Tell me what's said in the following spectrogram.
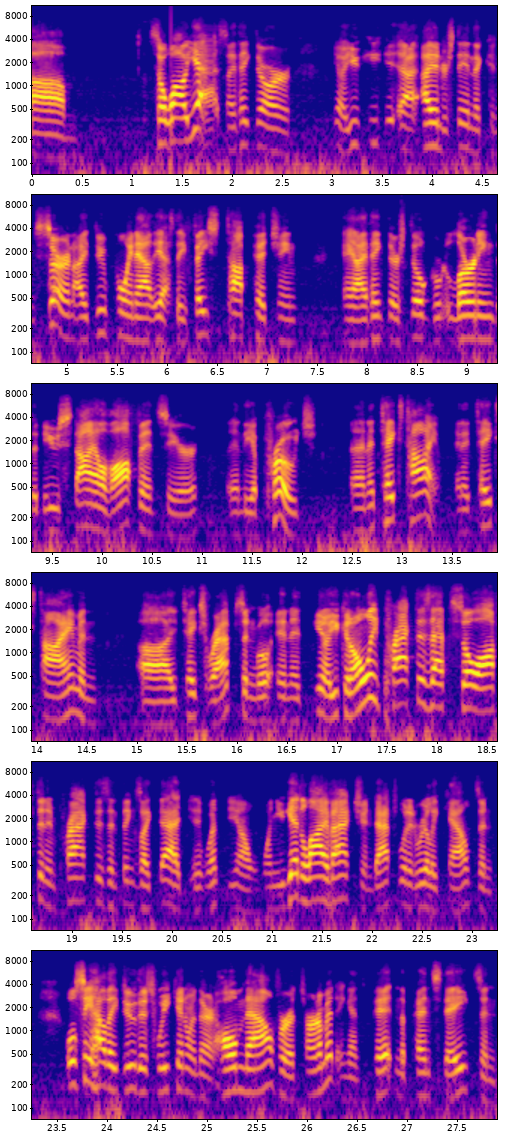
Um, so while yes, I think there are, you know, you, you, I understand the concern. I do point out, yes, they face top pitching, and I think they're still learning the new style of offense here and the approach, and it takes time, and it takes time, and uh, it takes reps, and will, and it, you know, you can only practice that so often in practice and things like that. It, when, you know, when you get live action, that's when it really counts, and we'll see how they do this weekend when they're at home now for a tournament against Pitt and the Penn States and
